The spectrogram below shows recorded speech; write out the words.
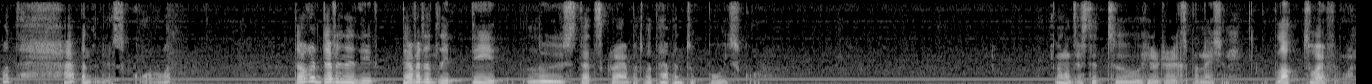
What score? What? Dargaard definitely definitely did lose that scrap, but what happened to Bowie's score? I'm interested to hear their explanation. Good luck to everyone.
